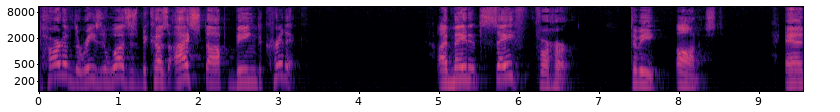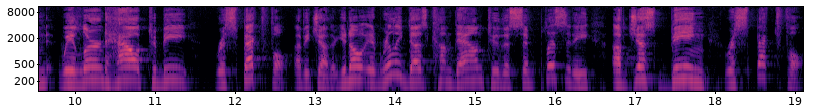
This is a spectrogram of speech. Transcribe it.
part of the reason was is because I stopped being the critic. I made it safe for her to be honest. And we learned how to be respectful of each other. You know, it really does come down to the simplicity of just being respectful,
